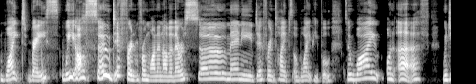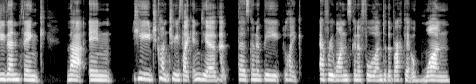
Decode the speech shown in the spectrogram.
white race, we are so different from one another. There are so many different types of white people. So, why on earth would you then think that in huge countries like India that there's going to be like everyone's going to fall under the bracket of one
